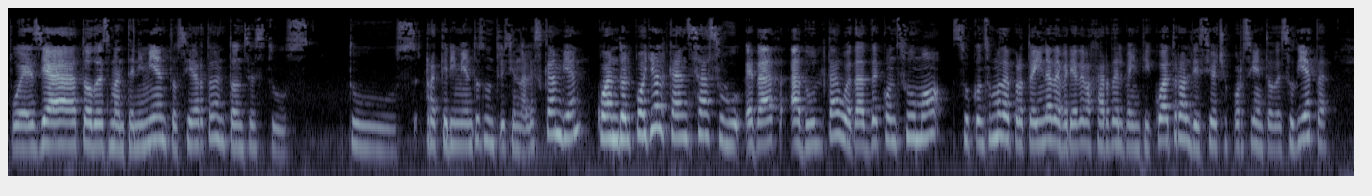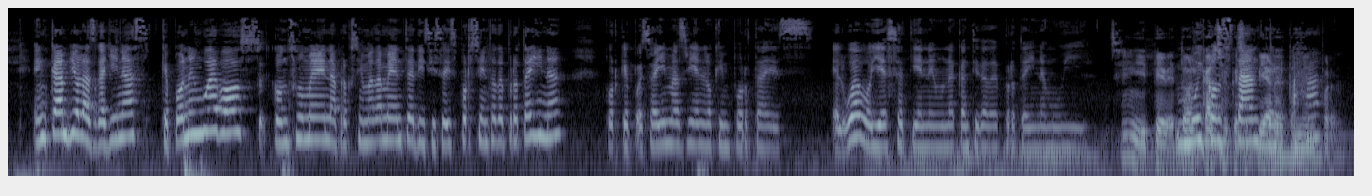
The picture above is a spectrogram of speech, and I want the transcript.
pues ya todo es mantenimiento, ¿cierto? Entonces tus tus requerimientos nutricionales cambian. Cuando el pollo alcanza su edad adulta o edad de consumo, su consumo de proteína debería de bajar del 24 al 18% de su dieta. En cambio, las gallinas que ponen huevos consumen aproximadamente 16% de proteína, porque pues ahí más bien lo que importa es el huevo y ese tiene una cantidad de proteína muy, sí, y todo muy el constante. Que se pierde también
